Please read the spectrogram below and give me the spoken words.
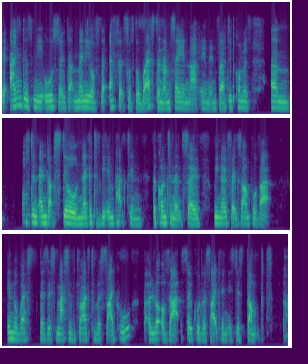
it angers me also that many of the efforts of the West, and I'm saying that in inverted commas, um, often end up still negatively impacting the continent. So we know, for example, that in the West, there's this massive drive to recycle, but a lot of that so called recycling is just dumped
